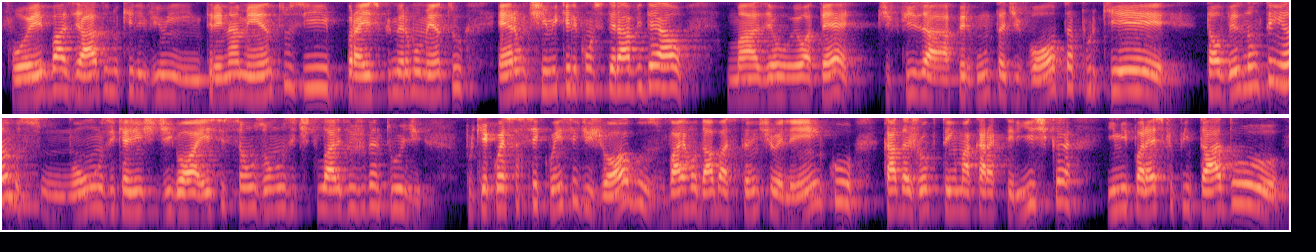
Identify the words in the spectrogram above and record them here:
foi baseado no que ele viu em treinamentos e para esse primeiro momento era um time que ele considerava ideal. Mas eu, eu até te fiz a, pergunta de volta porque talvez não tenhamos um 11 que a gente diga, ó, esses são os 11 titulares do Juventude. Porque com essa sequência de jogos vai rodar bastante o elenco, cada jogo tem uma característica e me parece que o Pintado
